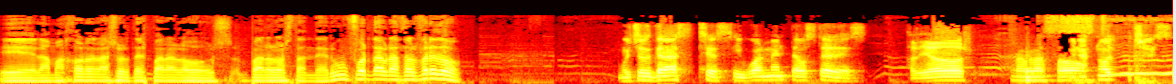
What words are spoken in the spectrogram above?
eh, la mejor de las suertes para los, para los Thunder. Un fuerte abrazo, Alfredo. Muchas gracias, igualmente a ustedes. Adiós. Un abrazo. Buenas noches.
